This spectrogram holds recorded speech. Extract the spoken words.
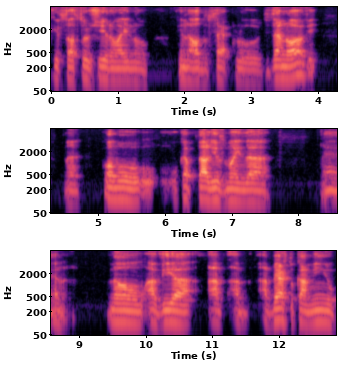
que só surgiram aí no final do século XIX, né? Como o capitalismo ainda é, não havia aberto caminho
